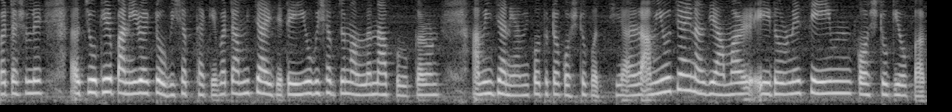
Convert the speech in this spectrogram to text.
বাট আসলে চোখের পানিরও একটা অভিশাপ থাকে। বাট আমি চাই যেটা এই অভিশাপ যেন আল্লাহ না পড়ুক। কারণ আমি জানি আমি কতটা কষ্ট পাচ্ছি। আর আমিও চাই না যে আমার এই ধরনের সেম কষ্ট কেউ পাক।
